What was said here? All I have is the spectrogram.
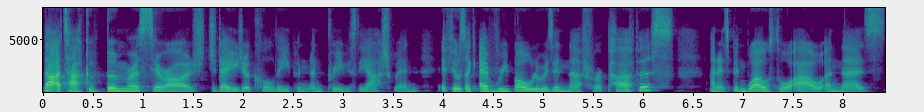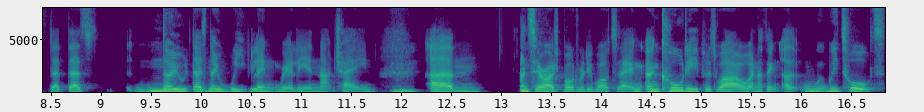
that attack of Bumrah, Siraj, Jadeja, Kuldeep, and, and previously Ashwin, it feels like every bowler is in there for a purpose, and it's been well thought out. And there's that there's no there's no weak link really in that chain. Mm. Um, and Siraj bowled really well today, and, and Kuldeep as well. And I think uh, we, we talked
